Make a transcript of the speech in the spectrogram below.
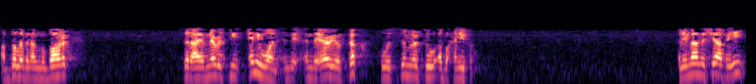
Abdullah ibn al-Mubarak said, I have never seen anyone in the, in the area of fiqh who is similar to Abu Hanifa. Al-Imam al-Shafi'i,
